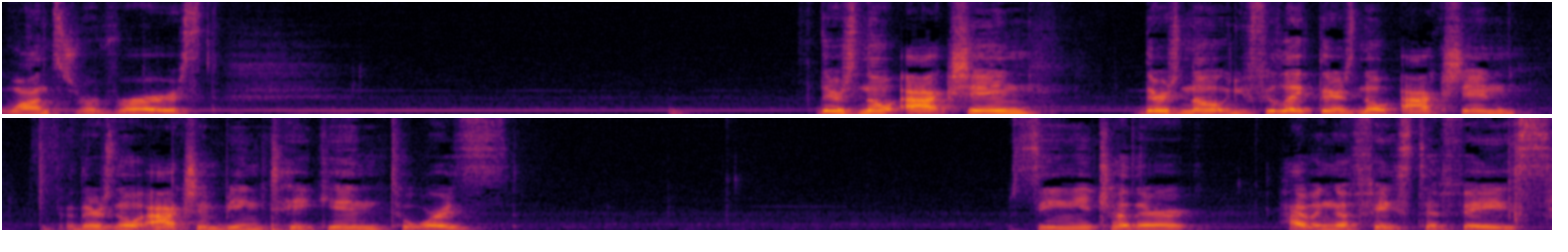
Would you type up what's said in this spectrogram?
Wands reversed. There's no action. There's no you feel like there's no action. There's no action being taken towards seeing each other, having a face to face,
